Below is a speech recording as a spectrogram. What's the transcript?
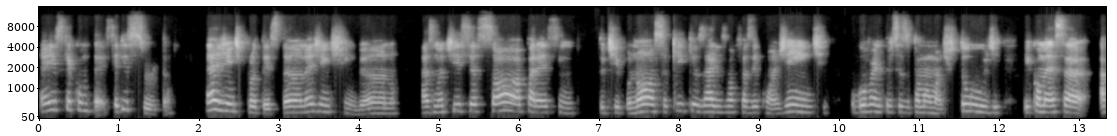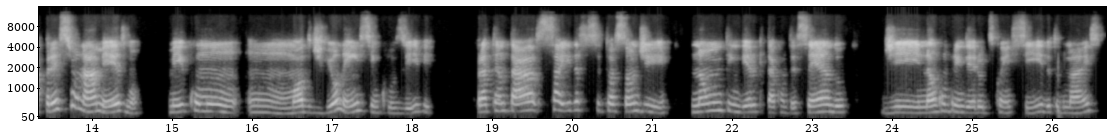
É isso que acontece, eles surtam. É gente protestando, é gente xingando, as notícias só aparecem do tipo, nossa, o que, que os aliens vão fazer com a gente? O governo precisa tomar uma atitude e começa a pressionar mesmo, meio como um, um modo de violência, inclusive, para tentar sair dessa situação de não entender o que está acontecendo, de não compreender o desconhecido e tudo mais,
